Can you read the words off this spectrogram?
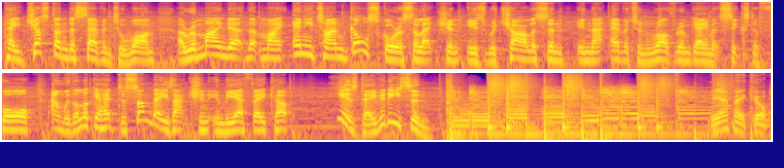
pay just under 7 to 1. A reminder that my anytime goal scorer selection is Richarlison in that Everton Rotherham game at 6 to 4. And with a look ahead to Sunday's action in the FA Cup, here's David Eason. The FA Cup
